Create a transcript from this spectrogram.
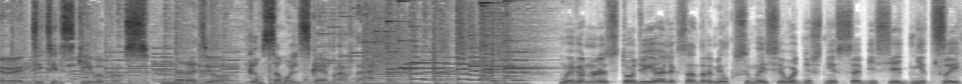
Родительский вопрос. На радио «Комсомольская правда». Мы вернулись в студию. Я Александр Милкус и мои сегодняшние собеседницы.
